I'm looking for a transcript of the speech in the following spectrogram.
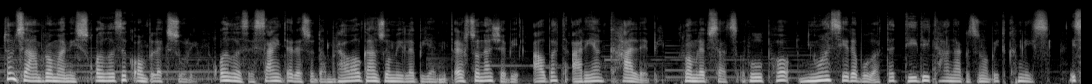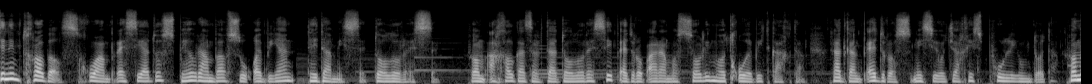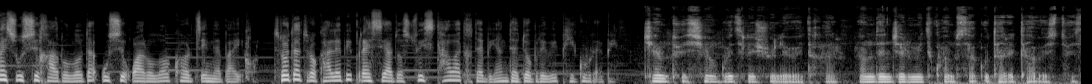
თუმცა ამ რომანის ყველაზე კომპლექსური, ყველაზე საინტერესო და მრავალგანზომილებიანი პერსონაჟები ალბათ არიან ქალები, რომლებსაც რულფო ნიუანსირებულად და დიდი თანაგრძნობით ქმნის. ისინი მთხრობელს ხუან პრესიადოს ბევრ ამბავს უყვებიან დედამისზე, დოლორესზე. რომ ახალგაზრდა დოლორესი პედრო პარამოს სოლი მოტყუებით გახდა, რადგან პედროს მისი ოჯახის ფული უნდოდა, რომ ეს უსიხარულო და უსიყვარულო ქორწინება იყო. დროდადრო ქალები პრესიადოსთვის თავად ხდებიან დედობრივი ფიგურები. ჩემთვის შემგვიძლი შვილი ვეთხარ, რამდენჯერ მithქვამ საკუთარი თავისთვის,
